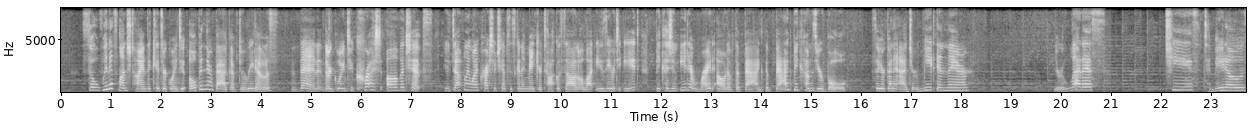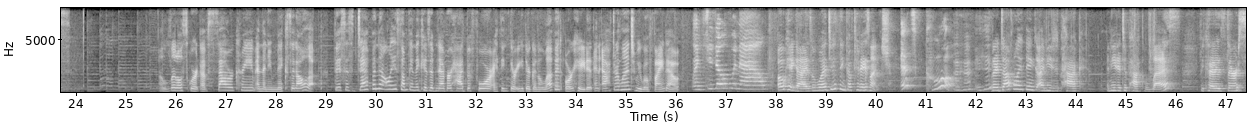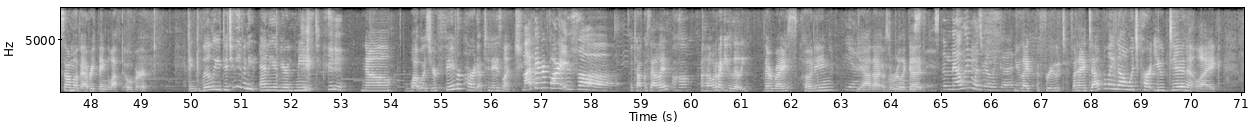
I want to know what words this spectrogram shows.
So when it's lunchtime, the kids are going to open their bag of Doritos. Then they're going to crush all the chips. You definitely want to crush your chips. It's going to make your taco salad a lot easier to eat because you eat it right out of the bag. The bag becomes your bowl. So you're going to add your meat in there, your lettuce, cheese, tomatoes, a little squirt of sour cream, and then you mix it all up. This is definitely something the kids have never had before. I think they're either gonna love it or hate it. And after lunch, we will find out. Lunch is over now. Okay guys, what do you think of today's lunch? It's cool. Mm-hmm. But I definitely think I needed to pack, I needed to pack less because there's some of everything left over. And Lily, did you even eat any of your meat? no. What was your favorite part of today's lunch? My favorite part is uh, The taco salad? Uh-huh. Uh-huh. What about you, Lily? The rice pudding? Yeah. Yeah, that was really good. The melon was really good. You like the fruit, but I definitely know which part you didn't like.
